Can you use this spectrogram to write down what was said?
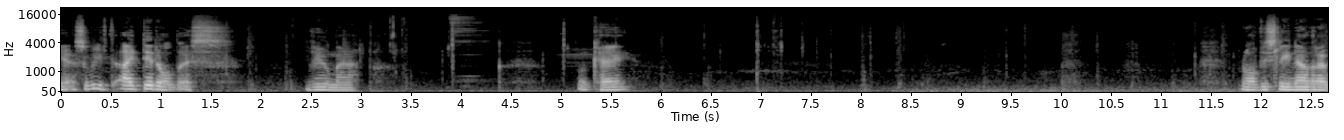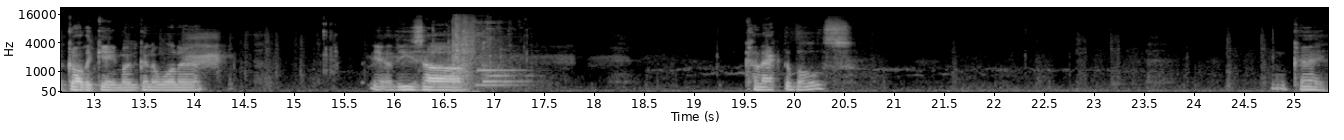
Yeah, so we've I did all this. View map. Okay. But obviously now that I've got the game I'm gonna wanna Yeah, these are collectibles. Okay.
